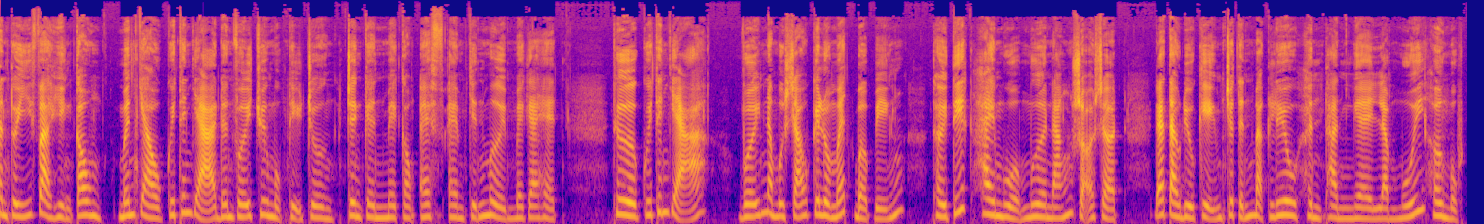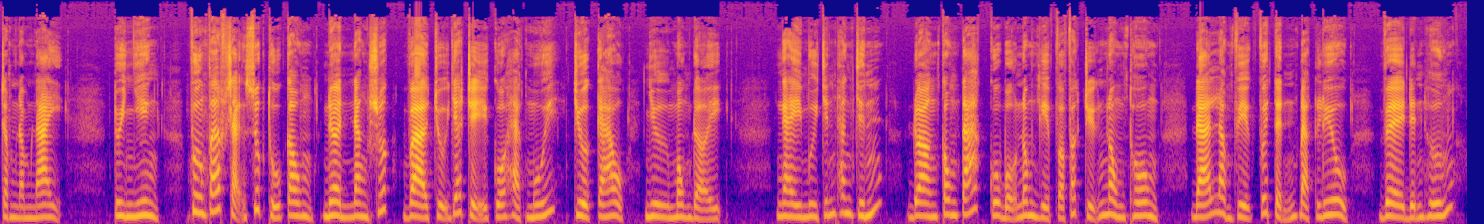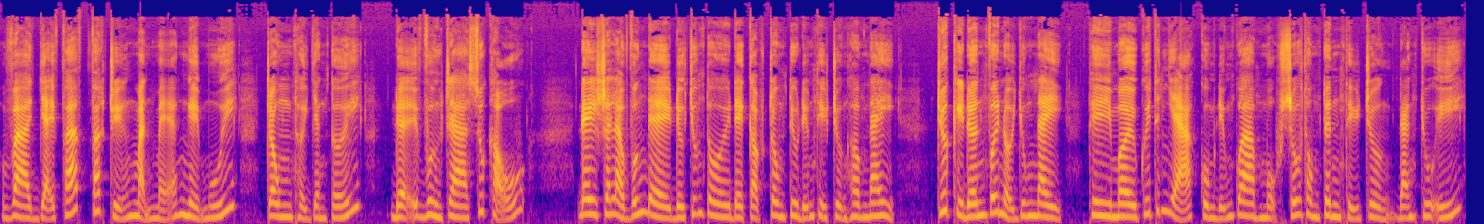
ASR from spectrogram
Thanh Thúy và Hiền Công mến chào quý thính giả đến với chuyên mục thị trường trên kênh Mekong FM 90 MHz. Thưa quý thính giả, với 56 km bờ biển, thời tiết hai mùa mưa nắng rõ rệt đã tạo điều kiện cho tỉnh Bạc Liêu hình thành nghề làm muối hơn 100 năm nay. Tuy nhiên, phương pháp sản xuất thủ công nên năng suất và chuỗi giá trị của hạt muối chưa cao như mong đợi. Ngày 19 tháng 9, đoàn công tác của Bộ Nông nghiệp và Phát triển Nông thôn đã làm việc với tỉnh Bạc Liêu về định hướng và giải pháp phát triển mạnh mẽ nghề muối trong thời gian tới để vươn ra xuất khẩu. Đây sẽ là vấn đề được chúng tôi đề cập trong tiêu điểm thị trường hôm nay. Trước khi đến với nội dung này, thì mời quý thính giả cùng điểm qua một số thông tin thị trường đáng chú ý.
